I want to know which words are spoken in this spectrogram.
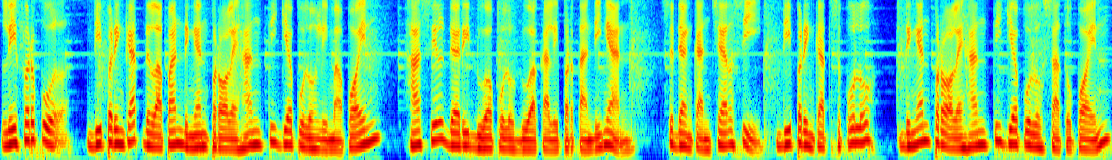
Liverpool, di peringkat 8 dengan perolehan 35 poin, hasil dari 22 kali pertandingan, sedangkan Chelsea, di peringkat 10, dengan perolehan 31 poin,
